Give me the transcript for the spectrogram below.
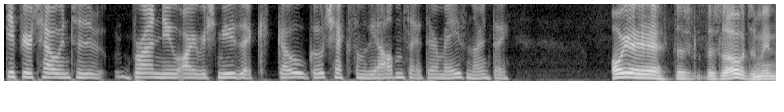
dip your toe into brand new Irish music, go go check some of the albums out. They're amazing, aren't they? Oh yeah, yeah. There's there's loads. I mean,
